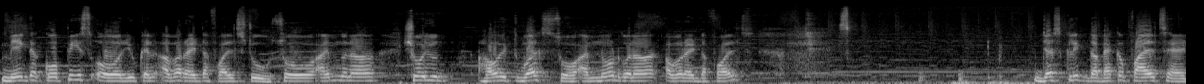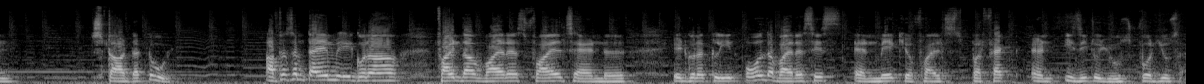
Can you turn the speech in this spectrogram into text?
make the copies or you can overwrite the files too. So i'm gonna show you how it works. So i'm not gonna overwrite the files. Just click the backup files and start the tool. After some time you're gonna find the virus files and uh, it's gonna clean all the viruses and make your files perfect and easy to use for user.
